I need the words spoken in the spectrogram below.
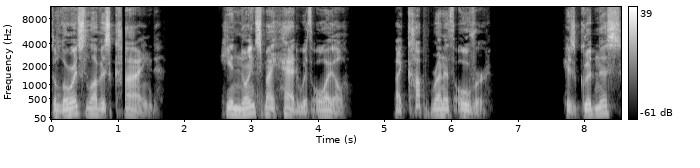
The Lord's love is kind. He anoints my head with oil. My cup runneth over. His goodness,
